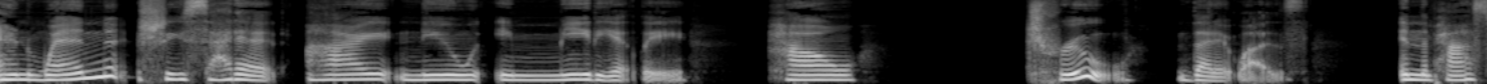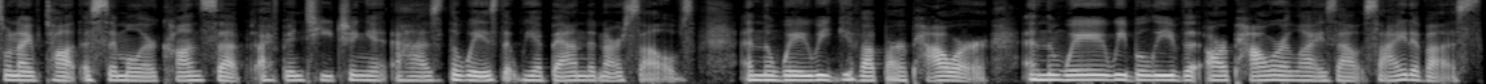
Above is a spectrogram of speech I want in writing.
And when she said it, I knew immediately how true that it was. In the past, when I've taught a similar concept, I've been teaching it as the ways that we abandon ourselves and the way we give up our power and the way we believe that our power lies outside of us.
